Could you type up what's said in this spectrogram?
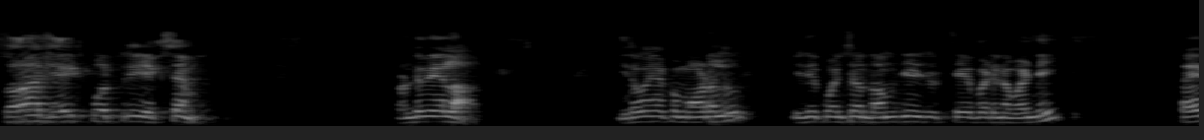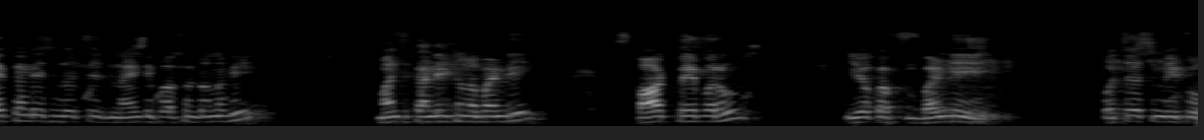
Swaraj eight four three XM రెండు వేల ఇరవై ఒక మోడలు. ఇది కొంచెం దమ్ చేసి చేయబడిన బండి. టైర్ కండిషన్ వచ్చేసి నైంటీ పర్సెంట్ ఉన్నవి. మంచి కండిషన్లో బండి స్పాట్ పేపరు ఈ యొక్క బండి వచ్చేసి మీకు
